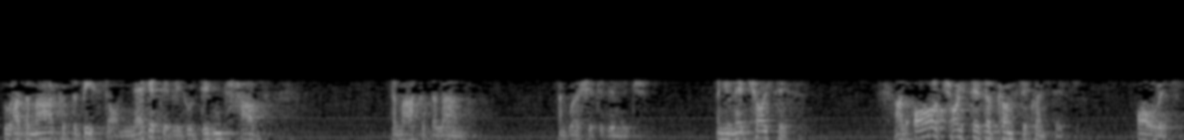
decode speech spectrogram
who had the mark of the beast, or negatively, who didn't have the mark of the Lamb and worshipped his image. And you made choices and all choices have consequences. Always.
